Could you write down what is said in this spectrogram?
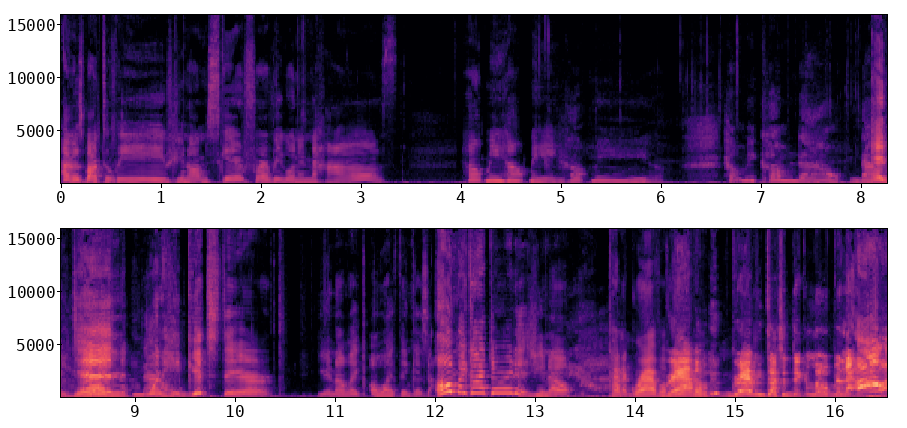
I was about to leave. You know, I'm scared for everyone in the house. Help me, help me. Help me. Help me come down. down. And then No. when he gets there, you know, like, oh, I think I said, oh my God, there it is. You know, kind of grab him. grab him, grab him, touch a dick a little bit, like oh,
